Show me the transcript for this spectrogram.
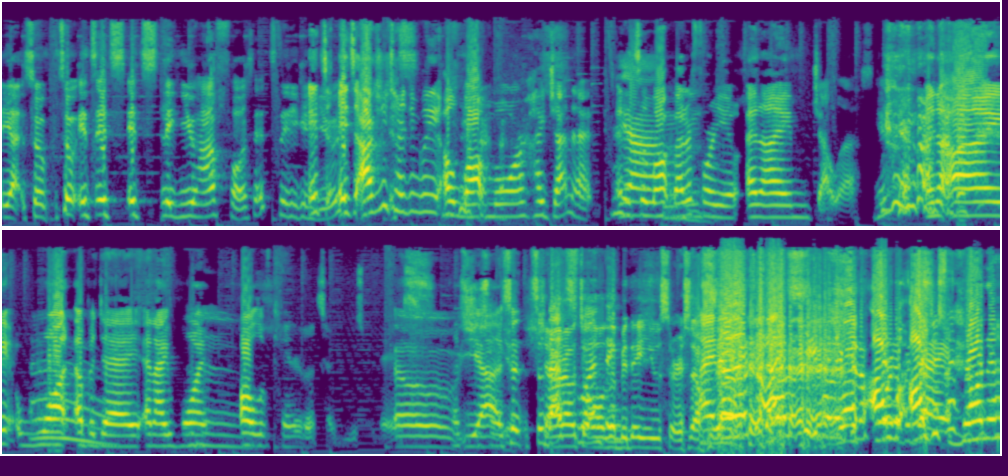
Yeah. So so it's it's it's like you have faucets that you can it's use. it's actually It's- technically a lot more hygienic, and it's a lot better Mhm. for you. And I'm jealous, and I want a bidet, and I want Mhm. all of Canada to use bidets. Oh That's yeah. So so Shout that's out to one all thing. the bidet users. out I know. Shout out to all the people Like, can I, afford a I bidet. just want to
